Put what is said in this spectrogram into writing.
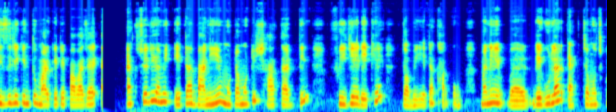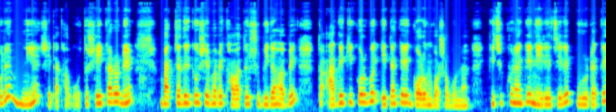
ইজিলি কিন্তু মার্কেটে পাওয়া যায়। অ্যাকচুয়ালি আমি এটা বানিয়ে মোটামুটি সাত, আট দিন ফ্রিজে রেখে তবেই এটা খাব। মানে রেগুলার এক চামচ করে নিয়ে সেটা খাব। তো সেই কারণে বাচ্চাদেরকেও সেভাবে খাওয়াতেও সুবিধা হবে। তো আগে কি করব, এটাকে গরম বসাবো না। কিছুক্ষণ আগে নেড়ে চেড়ে পুরোটাকে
